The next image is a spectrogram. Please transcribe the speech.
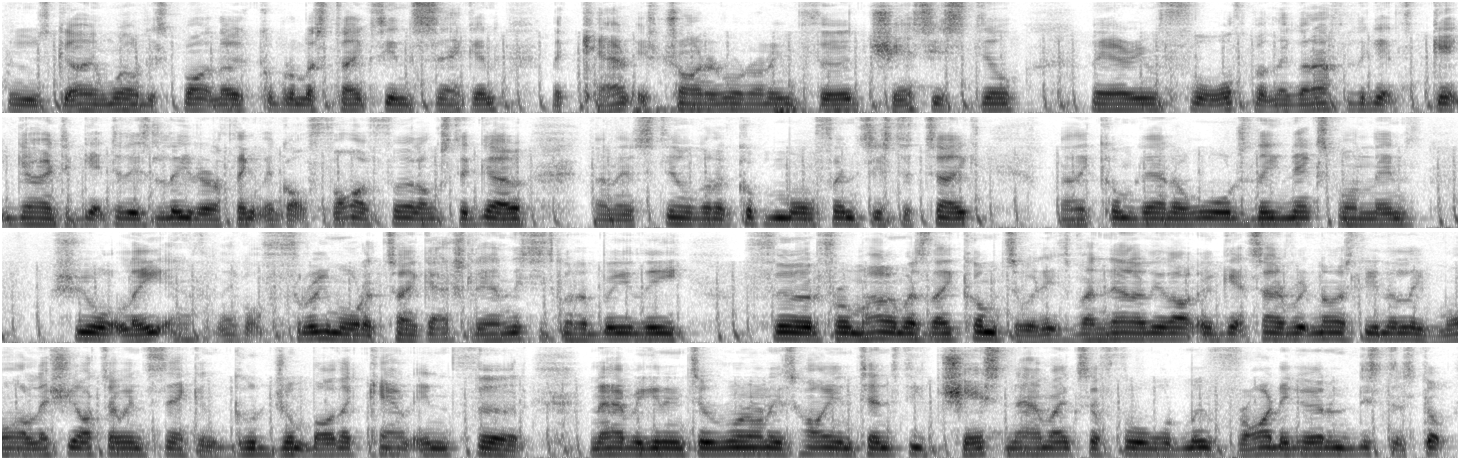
who's going well despite those couple of mistakes in second. The Count is trying to run on in third. Chess is still there in fourth, but they're going to have to get, get going to get to this leader. I think they've got five furlongs to go, and they've still got a couple more fences to take. And they come down towards the next one then shortly. And they've got three more to take actually, and this is going to be the third from home as they come to it. It's Vanilla Delight who gets over it nicely in the lead. Wild Lesciotto in second. Good jump by the count in third. Now beginning to run on his high intensity chest. Now makes a forward move. Friday Girl and distance stop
